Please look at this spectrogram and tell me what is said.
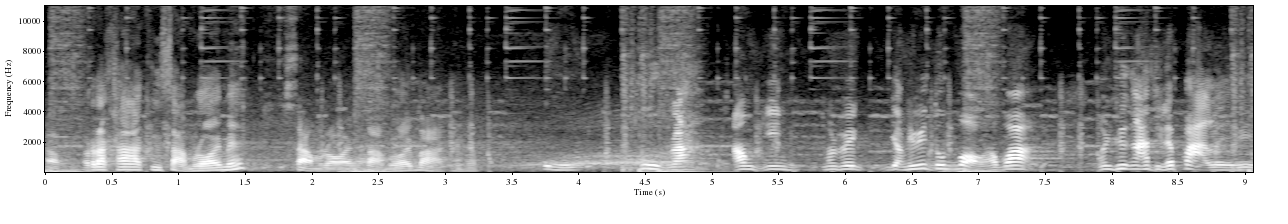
ครับ ราคาคือ 300ไหม300ครับ300 บาทนะครับ โอ้โหถูกนะ เอาจริง มันเป็นอย่างที่พี่ตุ๊กบอกครับว่า มันคืองานศิลปะเลยพี่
